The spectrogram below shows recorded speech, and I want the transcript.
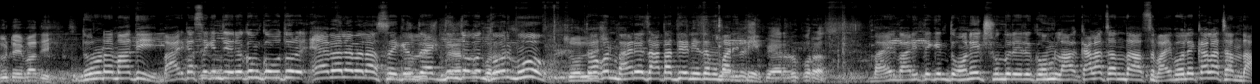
দুটাই মাদি। দোনোটা মাদি। ভাইয়ের কাছে কিন্তু এরকম কবুতর অ্যাভেলেবেল আছে কিন্তু একদিন যখন। ধরমু তখন ভাইরে জাতা দিয়ে নিয়ে যাব বাড়িতে। ভাইয়ের বাড়িতে কিন্তু অনেক সুন্দর এরকম কালা চান্দা আছে। ভাই বলে কালা চান্দা।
